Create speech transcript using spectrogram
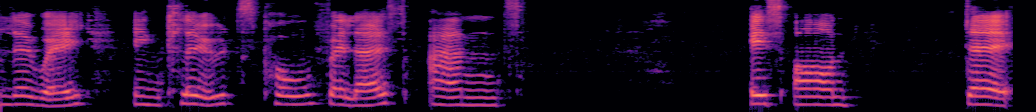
Louis includes Paul villas and is on the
